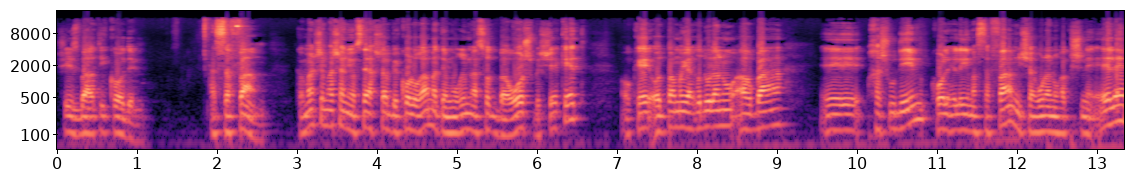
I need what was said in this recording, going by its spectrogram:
שהסברתי קודם. השפם, כמובן שמה שאני עושה עכשיו בקול רם אתם אמורים לעשות בראש בשקט, אוקיי? עוד פעם ירדו לנו ארבעה אה, חשודים, כל אלה עם השפם, נשארו לנו רק שני אלה,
